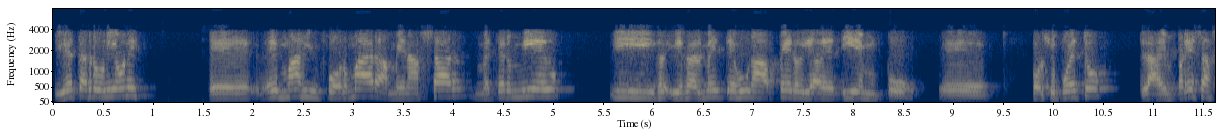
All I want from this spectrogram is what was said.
Y estas reuniones eh, es más informar, amenazar, meter miedo y, realmente es una pérdida de tiempo. Eh, por supuesto, las empresas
